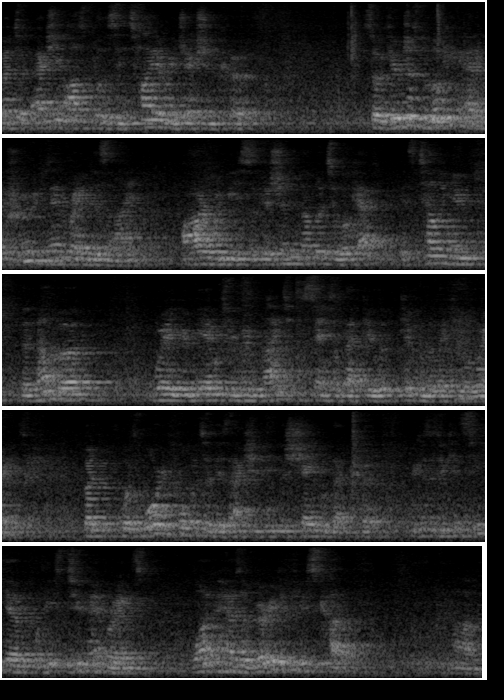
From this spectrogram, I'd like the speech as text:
but to actually ask for this entire rejection curve. So if you're just looking at a crude membrane design, R would be a sufficient number to look at. It's telling you the number where you'd be able to remove 90% of that given molecular weight. But what's more informative is actually the shape of that curve. Because as you can see here, for these two membranes, one has a very diffuse cut. Um,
